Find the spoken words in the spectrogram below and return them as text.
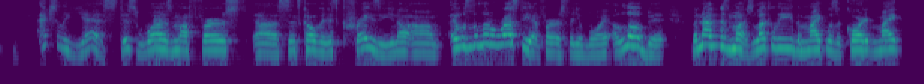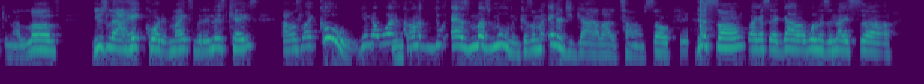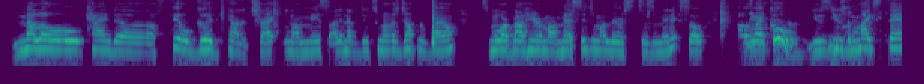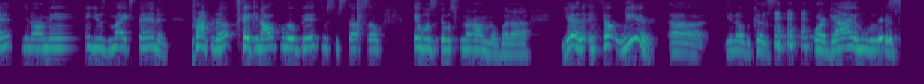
Actually, yes. This was my first uh since COVID. It's crazy, you know. Um, it was a little rusty at first for your boy, a little bit, but not as much. Luckily, the mic was a corded mic, and I love. Usually, I hate corded mics, but in this case, I was like, cool. You know what? I don't have to do as much moving because I'm an energy guy a lot of times. So Yeah. this song, like I said, God Willing is a nice uh mellow kind of feel good kind of track. You know what I mean? So I didn't have to do too much jumping around. It's more about hearing my message and my lyricism in it. So I was like, cool. Use use the mic stand. You know what I mean? Use the mic stand and prop it up, take it off a little bit, do some stuff. So it was it was phenomenal. But uh, yeah, it felt weird. Uh, you know, because for a guy who was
